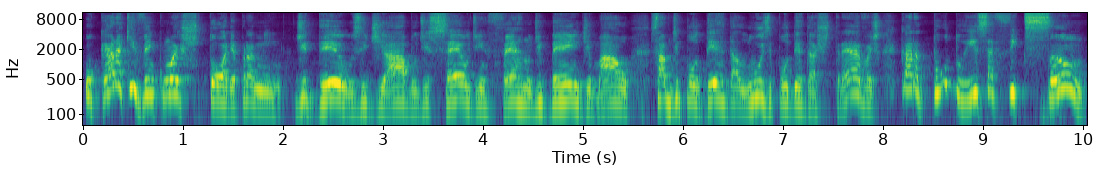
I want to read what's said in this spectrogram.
O cara que vem com uma história para mim de Deus e diabo, de céu, de inferno, de bem, de mal, sabe, de poder da luz e poder das trevas, cara, tudo isso é ficção.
